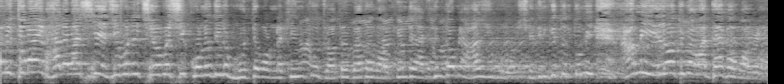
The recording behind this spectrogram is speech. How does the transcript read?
আমি তোমায় ভালোবাসি জীবনে চেয়েও বেশি কোনোদিনও ভুলতে পারব না। কিন্তু যত ব্যথা দাও, কিন্তু একদিন তো আমি আসব। সেদিন কিন্তু তুমি, আমি এলেও তুমি আমার দেখা পাবে না।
